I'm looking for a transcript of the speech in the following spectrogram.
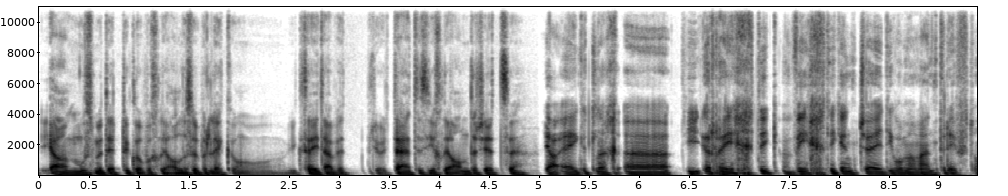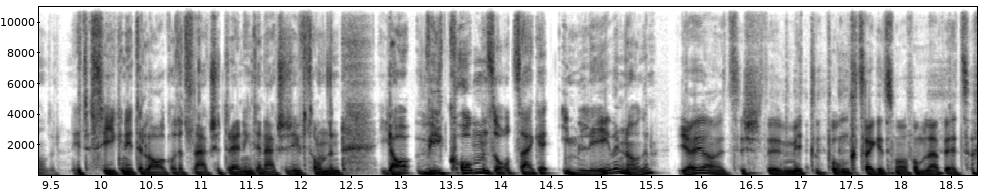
ja, muss man dort glaube ich, alles überlegen. Und wie gesagt, eben, die Prioritäten sind ein bisschen anders jetzt. Ja, eigentlich äh, die richtig wichtige Entscheidung, die man im Moment trifft. Oder? Nicht Sieg, Niederlage oder das nächste Training, der nächste Shift, sondern ja, willkommen sozusagen im Leben, oder? Ja, ja, jetzt ist der Mittelpunkt, sage jetzt mal, vom Leben hat sich,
